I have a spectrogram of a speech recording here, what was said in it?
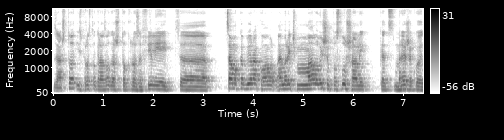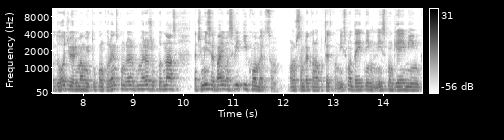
Zašto? Iz prostog razloga što kroz affiliate, eh, samo kad bi onako, ajmo reći, malo više poslušali kad mreže koje dođu, jer imamo i tu konkurentsku mrežu, mrežu kod nas, znači mi se bavimo svi e-commerceom. Ono što sam rekao na početku, nismo dating, nismo gaming,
